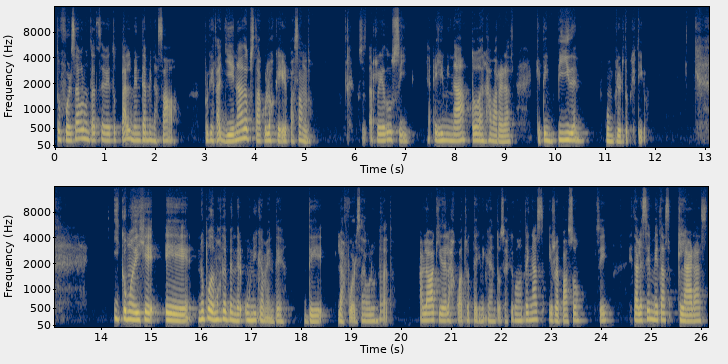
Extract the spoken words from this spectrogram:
tu fuerza de voluntad se ve totalmente amenazada porque está llena de obstáculos que ir pasando. Entonces, reducir, eliminar todas las barreras que te impiden cumplir tu objetivo. Y como dije, eh, no podemos depender únicamente de la fuerza de voluntad. Hablaba aquí de las cuatro técnicas, entonces que cuando tengas y repaso, ¿sí? Establece metas claras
